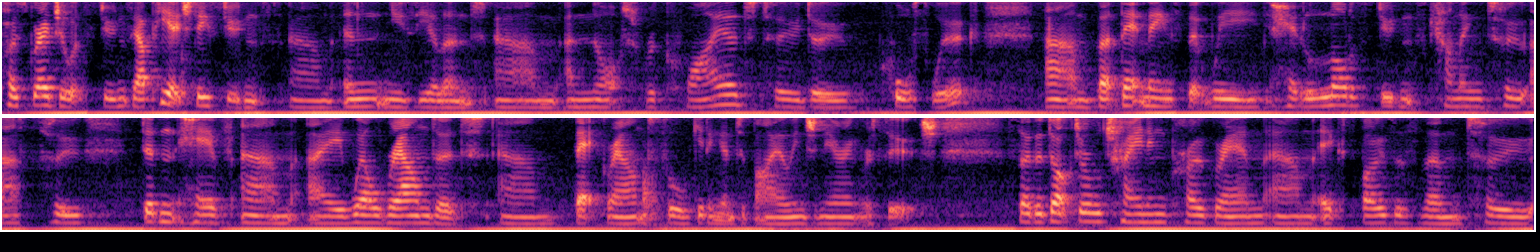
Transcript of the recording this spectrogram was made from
postgraduate students, our PhD students um, in New Zealand, um, are not required to do coursework, um, but that means that we had a lot of students coming to us who didn't have um, a well rounded um, background for getting into bioengineering research. So the doctoral training program um, exposes them to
